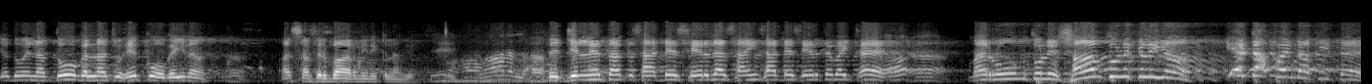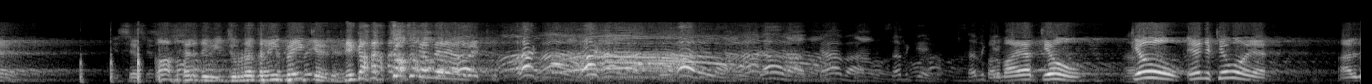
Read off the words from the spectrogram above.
جدو یہاں دو گلوں ایک ہو گئی نا اصا پھر باہر نہیں نکلیں گے۔ جلنے تک سڈے سر کا سائی سڈے سر تے بیٹھا ہے۔ میں روم تو شام تو نکلی ہاں ایڈا پینڈا کیتا ہے۔ کسی کافر دی بھی ضرورت نہیں پی کہ نگاہ چک کے میرے فرمایا، کیوں؟ کیوں؟ انج کیوں ہوا ارد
